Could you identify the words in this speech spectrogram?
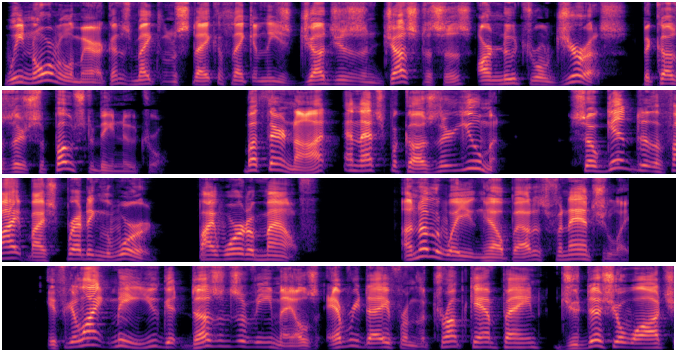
We normal Americans make the mistake of thinking these judges and justices are neutral jurists because they're supposed to be neutral. But they're not, and that's because they're human. So get into the fight by spreading the word, by word of mouth. Another way you can help out is financially. If you're like me, you get dozens of emails every day from the Trump campaign, Judicial Watch,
